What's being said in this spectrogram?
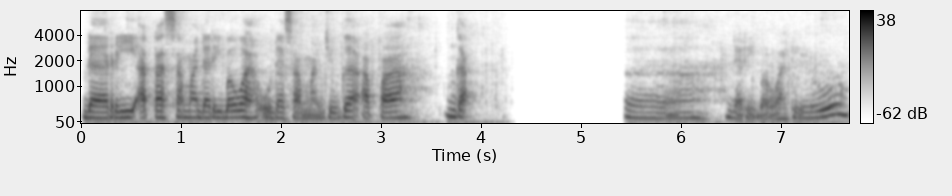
dari atas sama dari bawah udah sama juga apa enggak? Uh, dari bawah dulu.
